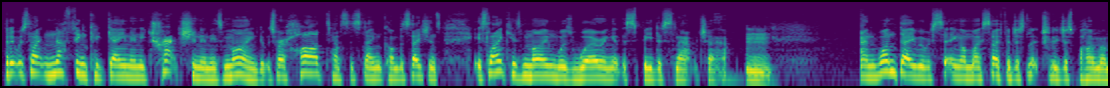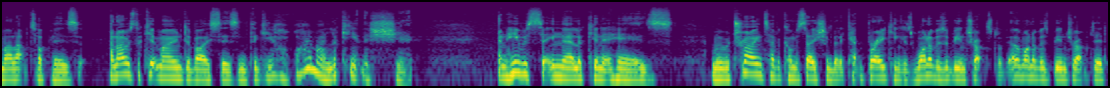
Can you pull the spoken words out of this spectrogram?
But it was like nothing could gain any traction in his mind. It was very hard to have sustained conversations. It's like his mind was whirring at the speed of Snapchat. Mm. And one day we were sitting on my sofa, just literally just behind where my laptop is. And I was looking at my own devices and thinking, oh, why am I looking at this shit? And he was sitting there looking at his. And we were trying to have a conversation, but it kept breaking because one of us would be interrupted or the other one of us would be interrupted.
